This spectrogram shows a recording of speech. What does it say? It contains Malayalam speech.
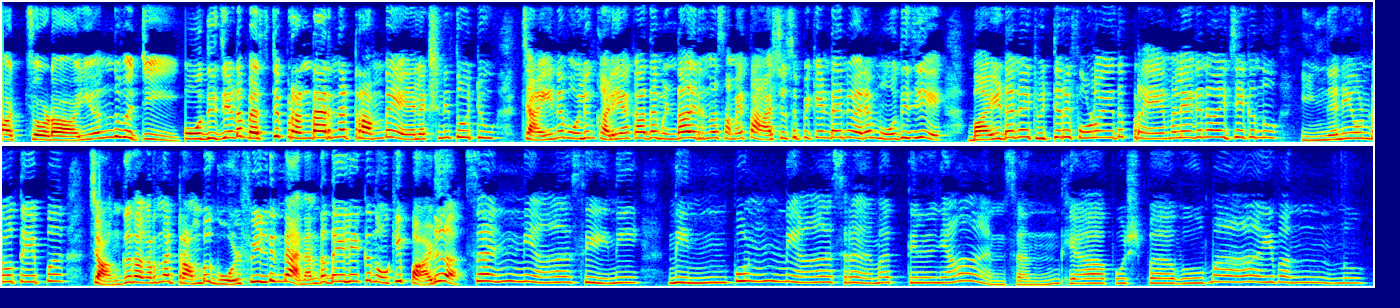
അച്ചോടാ എന്തു പറ്റി? മോദിജിയുടെ ബെസ്റ്റ് ഫ്രണ്ട് ഫ്രണ്ടായിരുന്ന ട്രംപ് ഇലക്ഷനിൽ തോറ്റു. ചൈന പോലും കളിയാക്കാതെ മിണ്ടാതിരുന്ന സമയത്ത് ആശ്വസിപ്പിക്കേണ്ടതിന് വരെ മോദിജിയെ ബൈഡനെ ട്വിറ്ററിൽ ഫോളോ ചെയ്ത് പ്രേമലേഖനം അയച്ചേക്കുന്നു. ഇങ്ങനെയുണ്ടോ തേപ്പ്? ചങ്ക് തകർന്ന ട്രംപ് ഗോൾഫീൽഡിന്റെ അനന്തതയിലേക്ക് നോക്കി പാടുക. സന്യാസിനി നിൻ പുണ്യാശ്രമത്തിൽ ഞാൻ സന്ധ്യാപുഷ്പവുമായി വന്നു.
